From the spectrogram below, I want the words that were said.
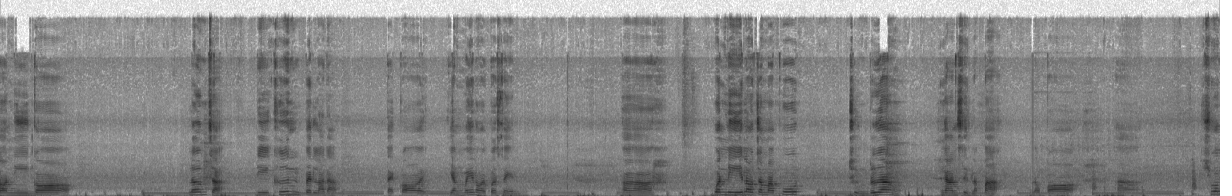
ตอนนี้ก็ เริ่มจะดีขึ้นเป็นระดับ แต่ก็ยังไม่ร้อยเปอร์เซ็นต์ วันนี้เราจะมาพูดถึงเรื่องงานศิลปะ แล้วก็ช่วง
